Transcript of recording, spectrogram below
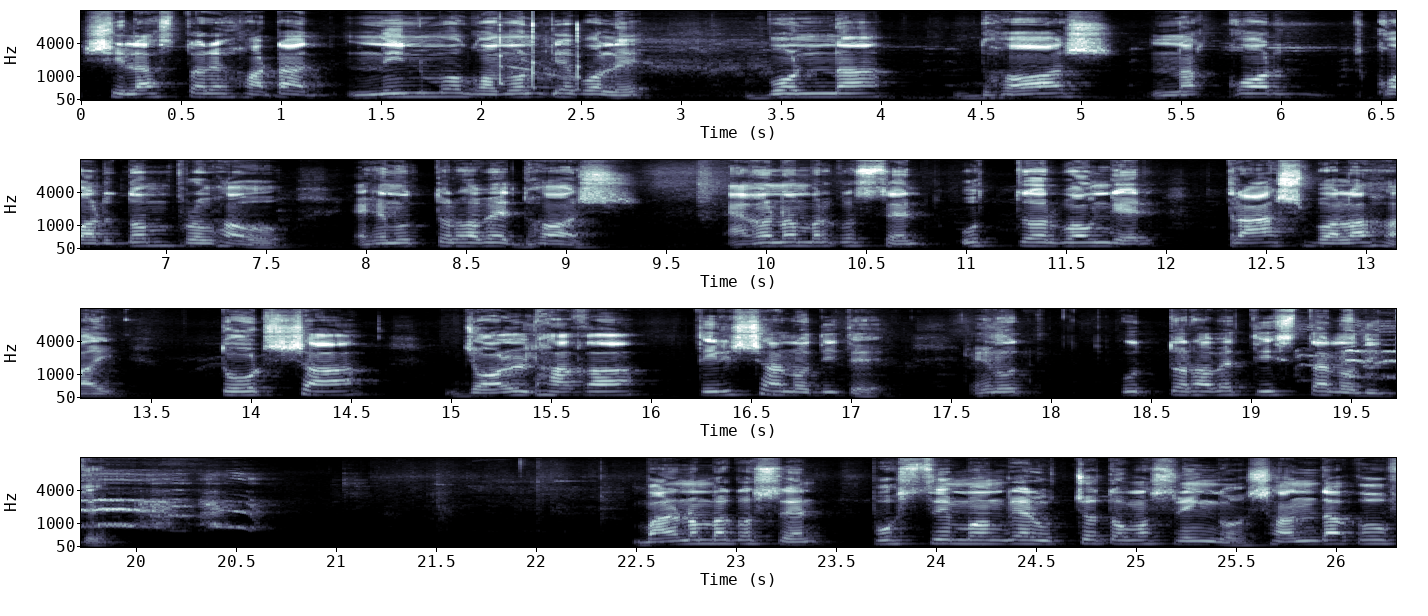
শিলাস্তরে হঠাৎ নিম্ন গমনকে বলে বন্যা, ধস না কর, কর্দম প্রবাহ এখানে উত্তর হবে ধস। এগারো নম্বর কোশ্চেন উত্তরবঙ্গের ত্রাস বলা হয় তোরসা, জলঢাকা, তিরসা নদীতে। এখানে উত্তর হবে তিস্তা নদীতে। বারো নম্বর কোশ্চেন পশ্চিমবঙ্গের উচ্চতম শৃঙ্গ, সান্দাকুফ,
